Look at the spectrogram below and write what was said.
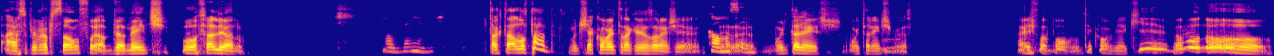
A nossa primeira opção foi, obviamente, o australiano. Obviamente. Só que tava lotado. Não tinha como entrar naquele restaurante. é- Como era sempre. Muita gente, muita gente Hum. mesmo. Aí a gente falou, bom, não tem como vir aqui, vamos no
